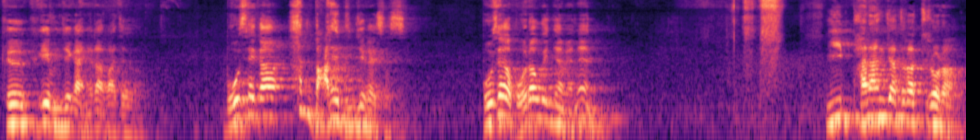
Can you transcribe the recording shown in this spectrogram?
그, 그게 문제가 아니라 맞아요. 모세가 한 말에 문제가 있었어요. 모세가 뭐라고 했냐면은, 이 반항자들아 들어라.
